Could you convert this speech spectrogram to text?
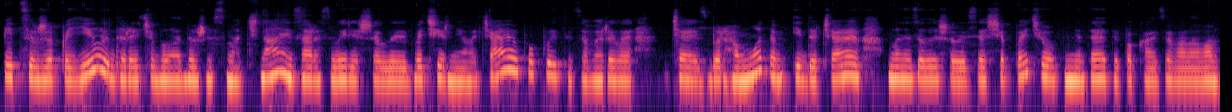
Піци вже поїли, до речі, була дуже смачна, і зараз вирішили вечірнього чаю попити. Заварили чай з бергамотом, і до чаю в мене залишилося ще печиво, пам'ятаєте, показувала вам.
